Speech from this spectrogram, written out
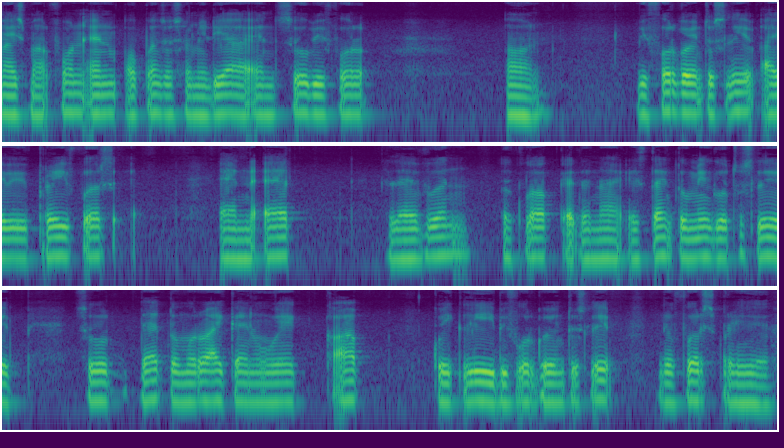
my smartphone and open social media and so before on. Before going to sleep, I will pray first and at 11 o'clock at the night, it's time to me go to sleep so that tomorrow I can wake up quickly before going to sleep. The first prayer.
